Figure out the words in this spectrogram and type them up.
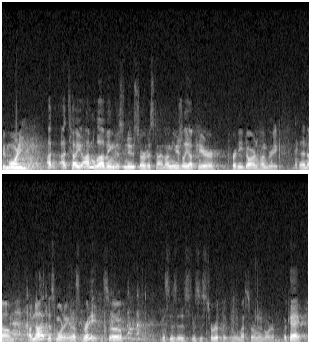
Good morning. I, I tell you, I'm loving this new service time. I'm usually up here pretty darn hungry, and um, I'm not this morning. That's great. So this is, is this is terrific. Let me get my sermon in order. Okay,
